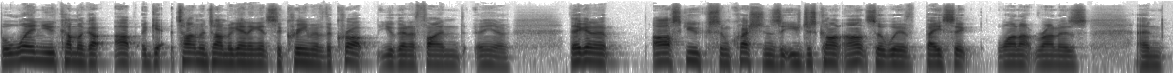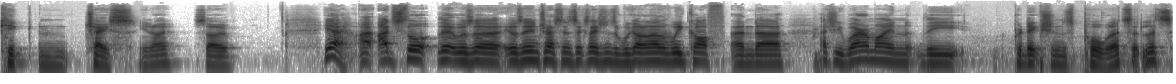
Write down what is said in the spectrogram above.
but when you come up again, time and time again against the cream of the crop, you're going to find you know they're going to ask you some questions that you just can't answer with basic one-up runners and kick and chase. You know, so yeah, I, I just thought that it was a it was an interesting Six Nations. We got another week off, and uh, actually, where am I in the predictions pool? Let's let's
